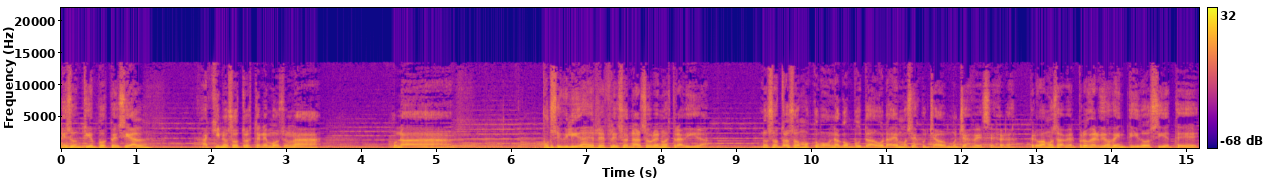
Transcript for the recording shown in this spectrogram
Es un tiempo especial. Aquí nosotros tenemos una, una posibilidad de reflexionar sobre nuestra vida. Nosotros somos como una computadora, hemos escuchado muchas veces, ¿verdad? Pero vamos a ver, Proverbios 22, 7,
